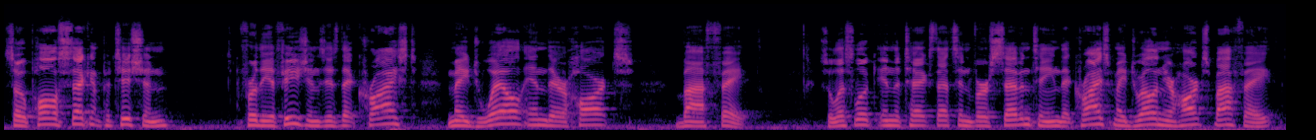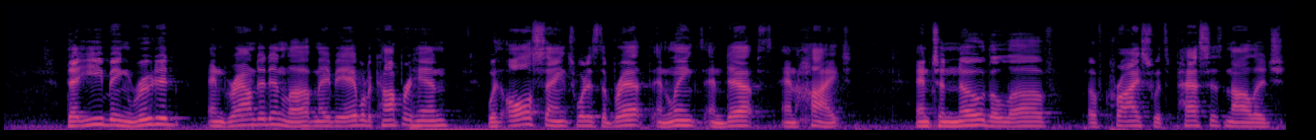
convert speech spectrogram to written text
So, Paul's second petition for the Ephesians is that Christ may dwell in their hearts by faith. So, let's look in the text. That's in verse 17 that Christ may dwell in your hearts by faith, that ye, being rooted and grounded in love, may be able to comprehend with all saints what is the breadth and length and depth and height, and to know the love of Christ which passeth knowledge,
